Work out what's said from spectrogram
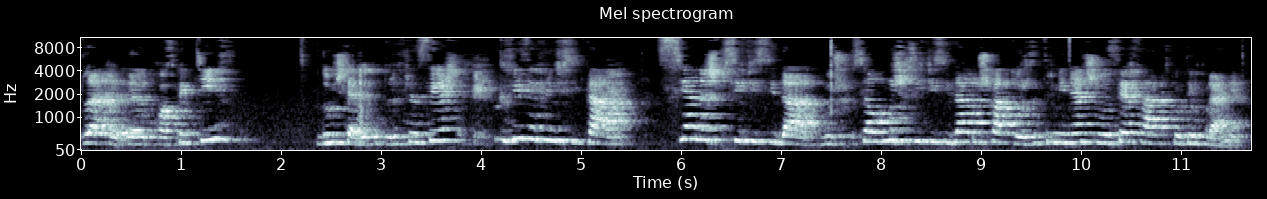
de la euh, Prospective, do Ministério da Cultura francês, que visa verificar se há na especificidade, se há alguma especificidade nos fatores determinantes no acesso à arte contemporânea,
